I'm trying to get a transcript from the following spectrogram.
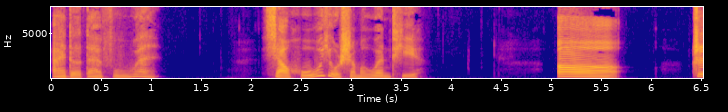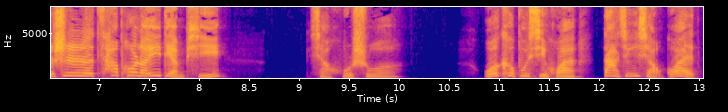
艾德大夫问：“小胡有什么问题？”“呃，只是擦破了一点皮。”小胡说。“我可不喜欢大惊小怪。”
